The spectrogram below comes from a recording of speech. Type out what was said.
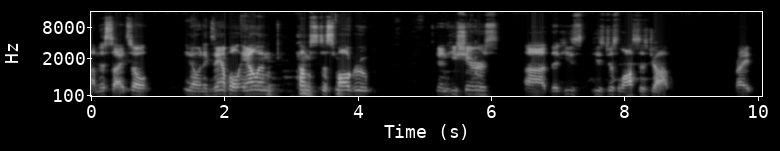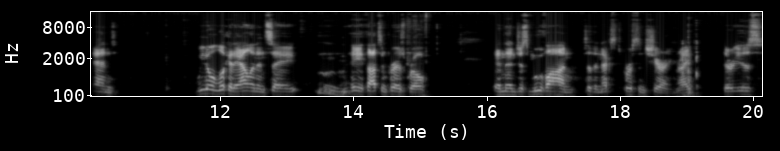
on this side. So, you know, an example Alan comes to small group and he shares uh, that he's he's just lost his job, right? And we don't look at Alan and say, "Hey, thoughts and prayers, bro," and then just move on to the next person sharing, right? There is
